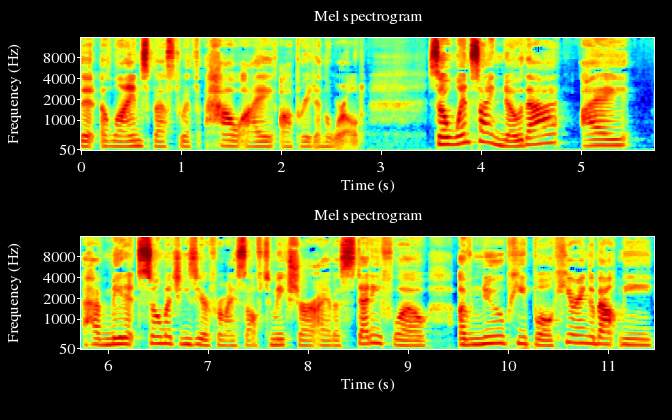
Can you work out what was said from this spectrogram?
that aligns best with how I operate in the world. So once I know that, I have made it so much easier for myself to make sure I have a steady flow of new people hearing about me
